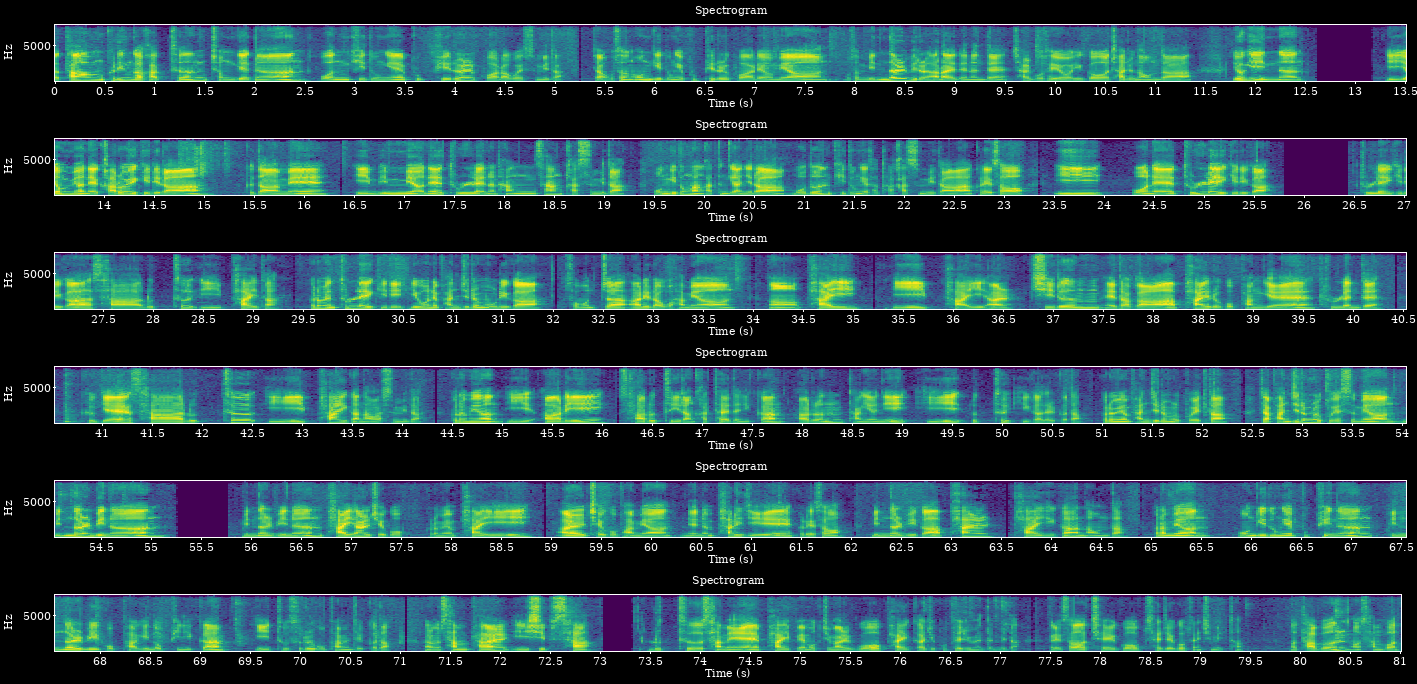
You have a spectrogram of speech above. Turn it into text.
자, 다음 그림과 같은 전개는 원기둥의 부피를 구하라고 했습니다. 자, 우선 원기둥의 부피를 구하려면 우선 밑넓이를 알아야 되는데 잘 보세요. 이거 자주 나온다. 여기 있는 이 옆면의 가로의 길이랑 그 다음에 이 밑면의 둘레는 항상 같습니다. 원기둥만 같은 게 아니라 모든 기둥에서 다 같습니다. 그래서 이 원의 둘레의 길이가 둘레의 길이가 4루트 2파이다. 그러면 둘레의 길이 이 원의 반지름을 우리가 소문자 r이라고 하면 어, 파이 2 파이 r 지름에다가 파이를 곱한 게 둘레인데 그게 4루트 2 파이가 나왔습니다. 그러면 이 r이 4루트 2랑 같아야 되니까 r은 당연히 2 루트 2가 될 거다. 그러면 반지름을 구했다. 자, 반지름을 구했으면 밑넓이는 밑넓이는 파이 r 제곱 그러면 파이 r 제곱하면 얘는 8이지. 그래서 밑넓이가 8 파이가 나온다. 그러면 원기둥의 부피는 밑넓이 곱하기 높이니까 이 두 수를 곱하면 될 거다. 그러면 38, 24 루트 3에 파이 빼먹지 말고 파이까지 곱해주면 됩니다. 그래서 제곱, 세제곱 센티미터. 어, 답은 어, 3번.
